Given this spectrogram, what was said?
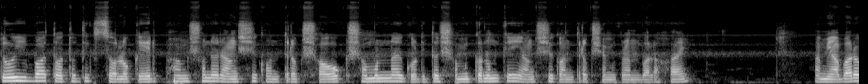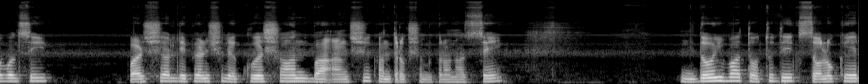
দুই বা ততোধিক চলকের ফাংশনের আংশিক অন্তরক সহক সমন্বয়ে গঠিত সমীকরণকেই আংশিক অন্তরক সমীকরণ বলা হয়। আমি আবারও বলছি পার্শিয়াল ডিফারেন্সিয়াল ইকুয়েশন বা আংশিক অন্তরক সমীকরণ হচ্ছে দুই বা ততোধিক চলকের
